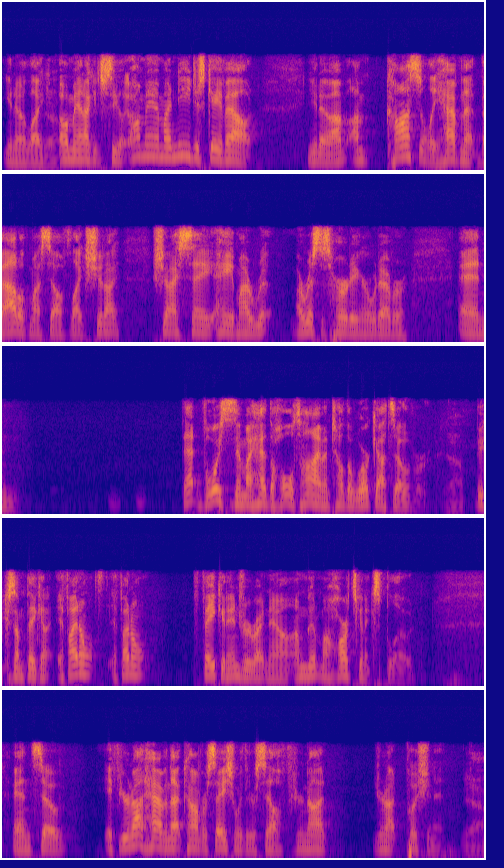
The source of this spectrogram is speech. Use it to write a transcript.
you know, like Yeah. oh man, I could just see like oh man, my knee just gave out. You know, I'm I'm constantly having that battle with myself. Like should I should I say hey my ri- my wrist is hurting or whatever, and that voice is in my head the whole time until the workout's over yeah, because I'm thinking if I don't if I don't fake an injury right now, I'm gonna my heart's gonna explode. And so if you're not having that conversation with yourself, you're not you're not pushing it. yeah,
